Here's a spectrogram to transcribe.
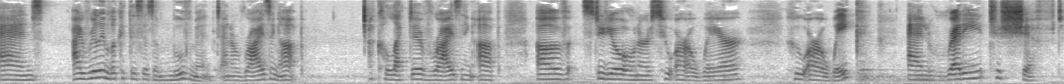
And I really look at this as a movement and a rising up, a collective rising up of studio owners who are aware, who are awake, and ready to shift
